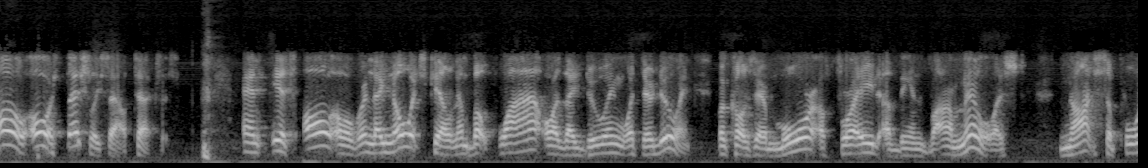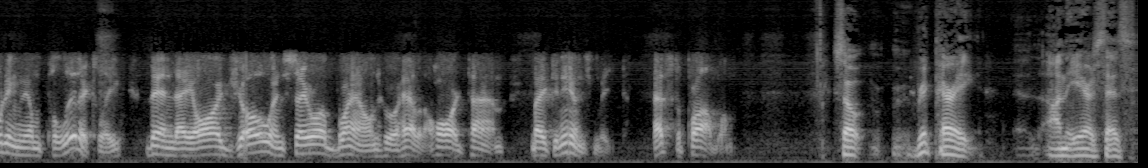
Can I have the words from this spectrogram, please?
all oh, especially South Texas and it's all over, and they know it's killing them. But why are they doing what they're doing? Because they're more afraid of the environmentalists not supporting them politically than they are Joe and Sarah Brown, who are having a hard time making ends meet. That's the problem. So, Rick Perry on the air says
